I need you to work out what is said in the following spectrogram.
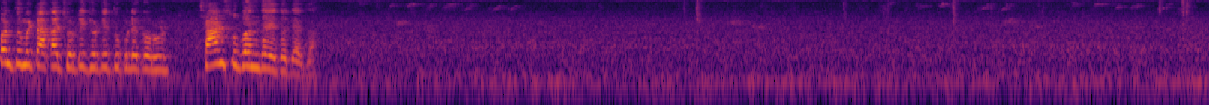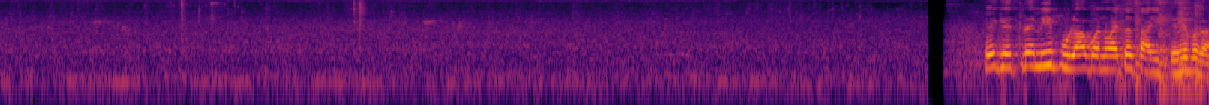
पण तुम्ही टाका छोटे छोटे तुकडे करून. छान सुगंध येतो त्याचा. हे घेतलं मी पुलाव बनवायचं साहित्य. हे बघा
